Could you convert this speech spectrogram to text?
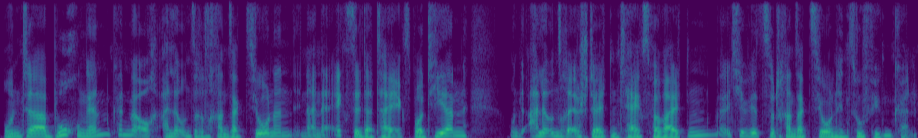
Unter Buchungen können wir auch alle unsere Transaktionen in eine Excel-Datei exportieren und alle unsere erstellten Tags verwalten, welche wir zur Transaktion hinzufügen können.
